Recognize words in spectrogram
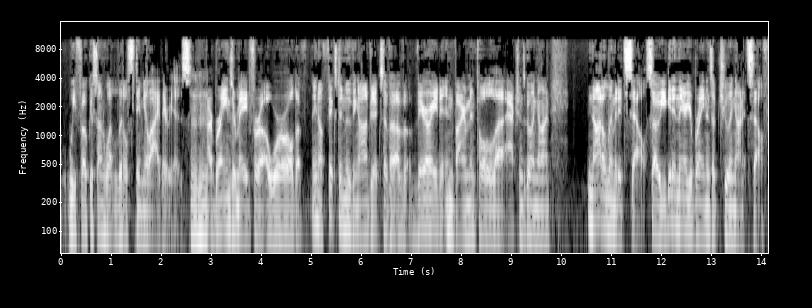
we focus on what little stimuli there is. Mm-hmm. Our brains are made for a, a world of, you know, fixed and moving objects, of, of varied environmental uh, actions going on. Not a limited cell. So you get in there, your brain ends up chewing on itself.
